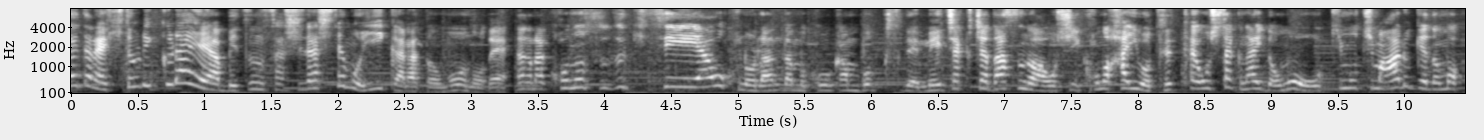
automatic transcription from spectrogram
えたら1人くらいは別に差し出してもいいかなと思うので、だからこの鈴木誠也をこのランダム交換ボックスでめちゃくちゃ出すのは惜しい。この牌を絶対押したくないと思うお気持ちもあるけども、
